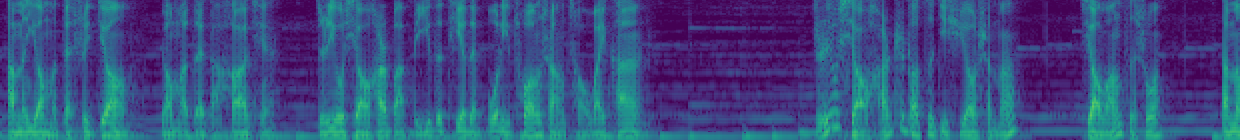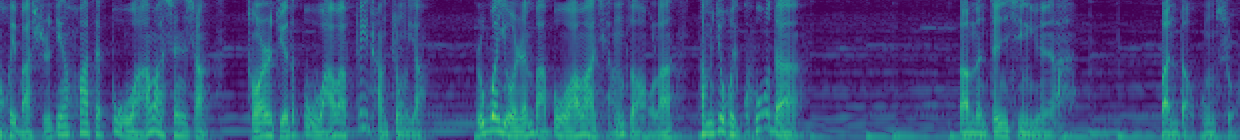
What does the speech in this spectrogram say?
他们要么在睡觉，要么在打哈欠。”只有小孩把鼻子贴在玻璃窗上朝外看。只有小孩知道自己需要什么。小王子说：“他们会把时间花在布娃娃身上，从而觉得布娃娃非常重要。如果有人把布娃娃抢走了，他们就会哭的。”他们真幸运啊，扳倒工说。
